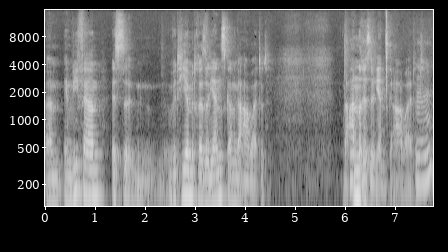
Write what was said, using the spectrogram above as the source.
Ähm, inwiefern ist, äh, wird hier mit Resilienz dann gearbeitet? Oder an Resilienz gearbeitet? Mhm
